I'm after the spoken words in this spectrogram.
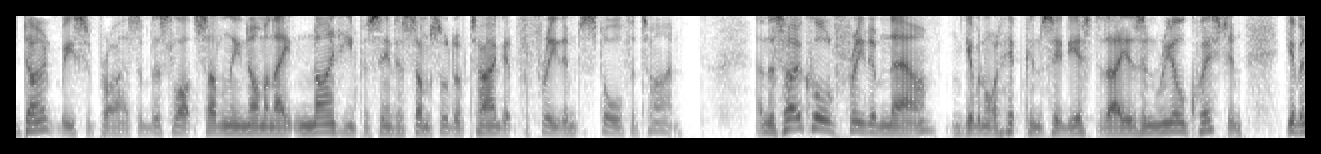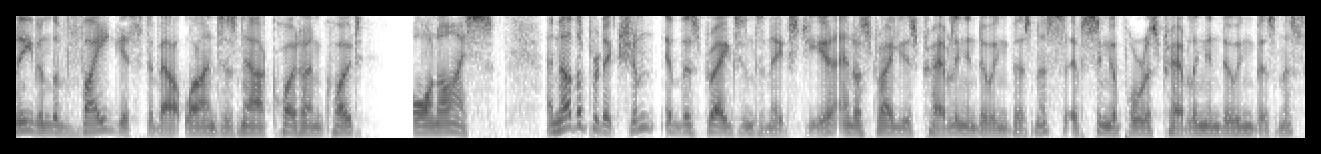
Don't be surprised if this lot suddenly nominate 90% as some sort of target for freedom to stall for time. And the so called freedom now, given what Hipkins said yesterday, is in real question, given even the vaguest of outlines is now quote unquote on ice. Another prediction if this drags into next year and Australia is travelling and doing business, if Singapore is travelling and doing business,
